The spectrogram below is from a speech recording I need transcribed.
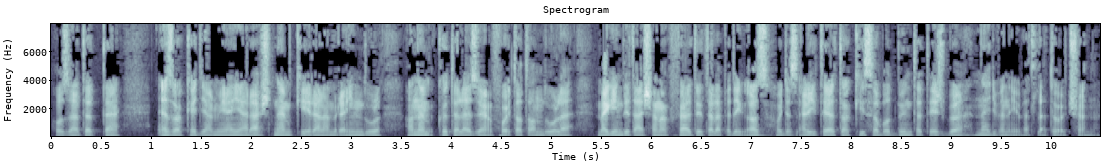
Hozzátette, ez a kegyelmi eljárás nem kérelemre indul, hanem kötelezően folytatandó le, megindításának feltétele pedig az, hogy az elítélt a kiszabott büntetésből 40 évet letöltsön.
